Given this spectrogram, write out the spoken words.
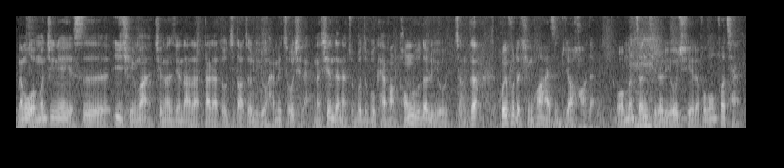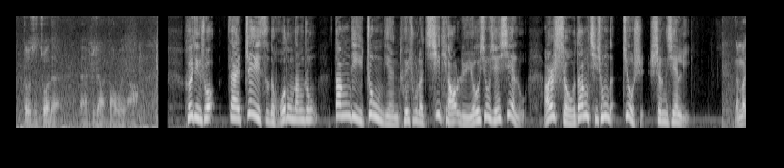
那么我们今年也是疫情嘛，前段时间大家大家都知道这个旅游还没走起来。那现在呢，逐步逐步开放，桐庐的旅游整个恢复的情况还是比较好的。我们整体的旅游企业的复工复产都是做的呃比较到位啊。”何景说：“在这次的活动当中。”当地重点推出了七条旅游休闲线路，而首当其冲的就是生鲜里。那么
